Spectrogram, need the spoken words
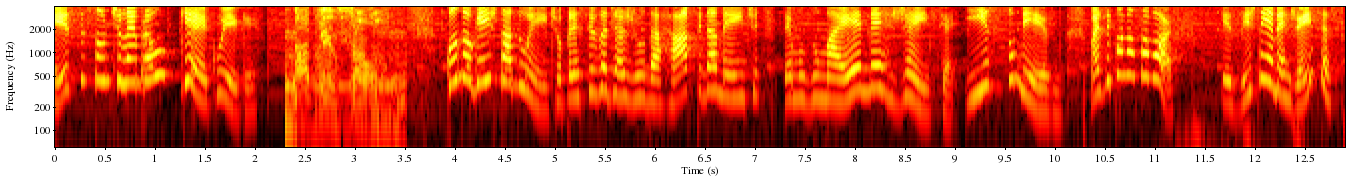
Esse som te lembra o quê, Quicker? Atenção! Quando alguém está doente ou precisa de ajuda rapidamente, temos uma emergência. Isso mesmo. Mas e com a nossa voz? Existem emergências?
